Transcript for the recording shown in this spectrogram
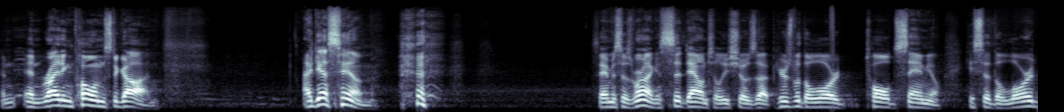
and, and writing poems to God. I guess him. Samuel says, We're not going to sit down until he shows up. Here's what the Lord told Samuel He said, The Lord,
